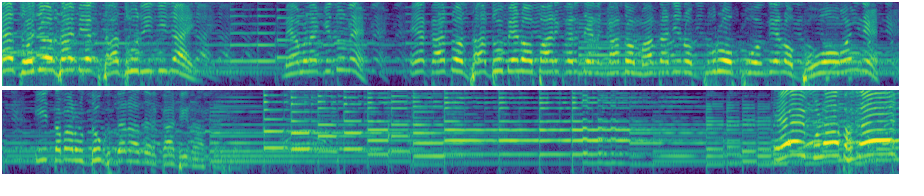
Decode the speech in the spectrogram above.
એ જોજો સાહેબ, એક સાધુ રીજી જાય. મેં હમણાં કીધું ને, એ કાં તો સાધુ બેડો પાર કરી દે કાં તો માતાજીનો પૂરો પોગેલો ભૂવો હોય ને એ તમારું દુઃખ દરાદર કાઢી નાખે. એ મુળા ભગત!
